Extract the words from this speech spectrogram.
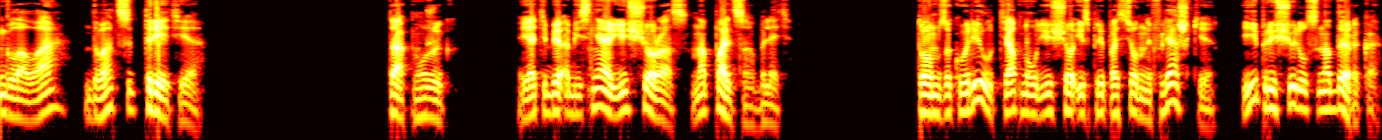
Глава двадцать третья Так, мужик, я тебе объясняю еще раз, на пальцах, блядь. Том закурил, тяпнул еще из припасенной фляжки и прищурился на Дерека.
